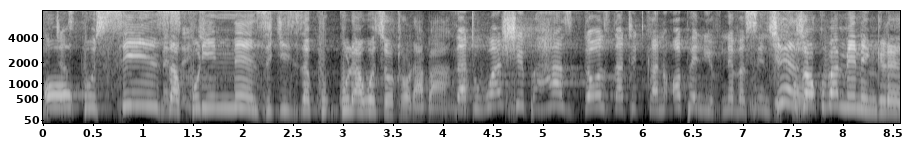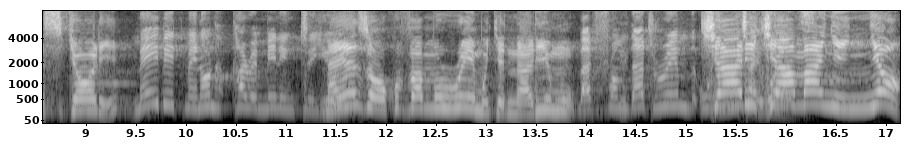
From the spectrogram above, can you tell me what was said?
okusinza kulina enzigi ze kuggulawo z'otolabangakiyinza okuba meaningless gy'oli? Naye nza okuva mu rimu gye nalimu. Kyali ky'amaanyi nnyo.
